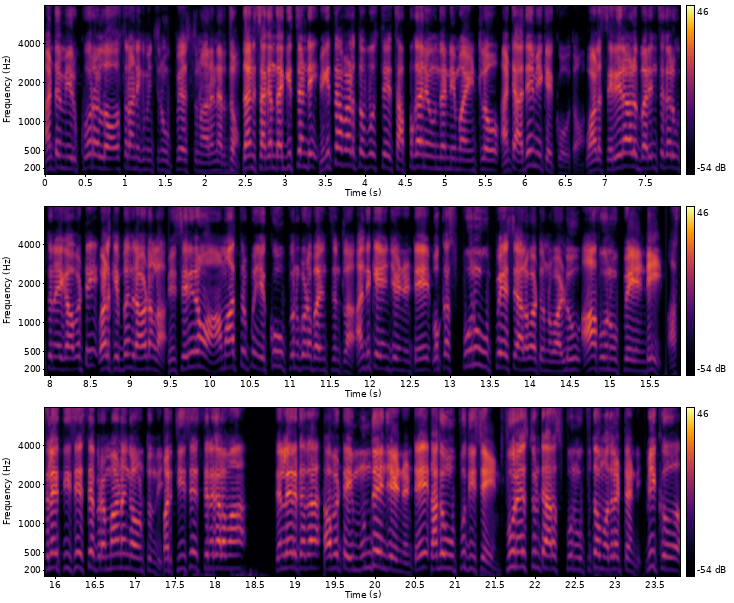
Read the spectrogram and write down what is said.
అంటే మీరు కూరల్లో అవసరానికి మించిన ఉప్పు వేస్తున్నారని అర్థం. దాన్ని సగం తగ్గించండి. మిగతా వాళ్ళతో పోస్తే చప్పగానే ఉందండి మా ఇంట్లో. అంటే అదే మీకు ఎక్కువ అవుతాం. వాళ్ళ శరీరాలు భరించగలుగుతున్నాయి కాబట్టి వాళ్ళకి ఇబ్బంది రావడంలా. మీ శరీరం ఆ మాత్రపు ఎక్కువ ఉప్పును కూడా భరించట్లా. అందుకే ఏం చేయండి అంటే ఒక స్పూను ఉప్పు వేసే అలవాటు ఉన్న వాళ్ళు ఆ స్పూన్ ఉప్పు వేయండి. అసలే తీసేస్తే బ్రహ్మాండంగా ఉంటుంది. మరి తీసేసి తినగలమా? తినలేరు కదా? కాబట్టి ముందు ఏం చేయండి అంటే సగం ఉప్పు తీసేయండి. స్పూన్ వేస్తుంటే అర స్పూన్ ఉప్పుతో మొదలెట్టండి. మీకు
